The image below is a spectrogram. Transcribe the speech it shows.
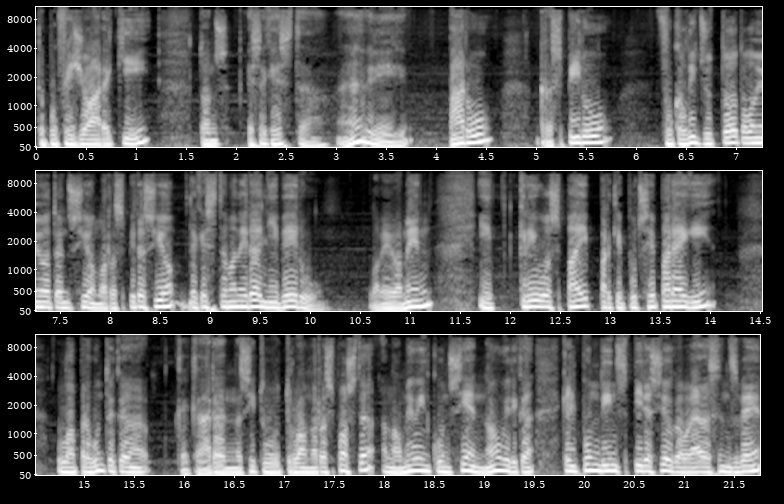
que puc fer jo ara aquí doncs és aquesta eh? Vull dir, paro, respiro focalitzo tota la meva atenció amb la respiració, d'aquesta manera allibero la meva ment i creo espai perquè potser paregui la pregunta que, que, que ara necessito trobar una resposta en el meu inconscient, no? Vull dir que aquell punt d'inspiració que a vegades ens ve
